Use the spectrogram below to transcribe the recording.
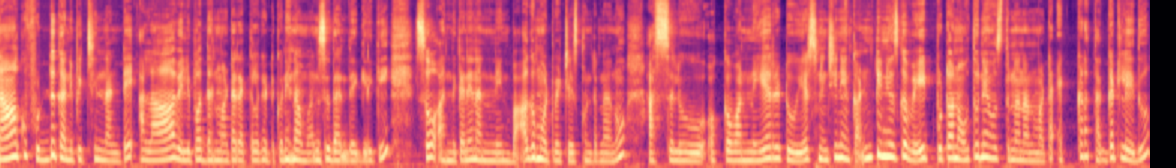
నాకు ఫుడ్ కనిపించిందంటే అలా వెళ్ళిపోద్ది అనమాట రెక్కలు కట్టుకొని నా మనసు దాని దగ్గరికి. సో అందుకనే నన్ను నేను బాగా మోటివేట్ చేసుకుంటున్నాను. అస్సలు ఒక వన్ ఇయర్ టూ ఇయర్స్ నుంచి నేను కంటిన్యూస్గా వెయిట్ పుట్ ఆన్ అవుతూనే వస్తున్నాను అనమాట ఎక్కడ తగ్గట్లేదు.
